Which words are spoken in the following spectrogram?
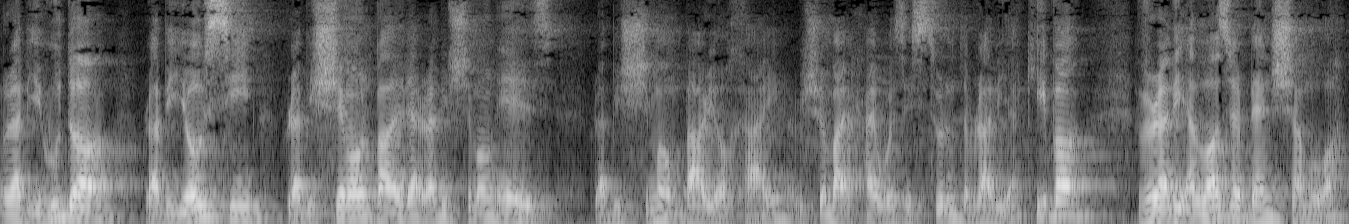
Rabbi Yehuda, Rabbi Yossi, Rabbi Shimon. By the way, that Rabbi Shimon is Rabbi Shimon Bar Yochai. Rabbi Shimon Bar Yochai was a student of Rabbi Akiva. Rabbi Elazar ben Shamua.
